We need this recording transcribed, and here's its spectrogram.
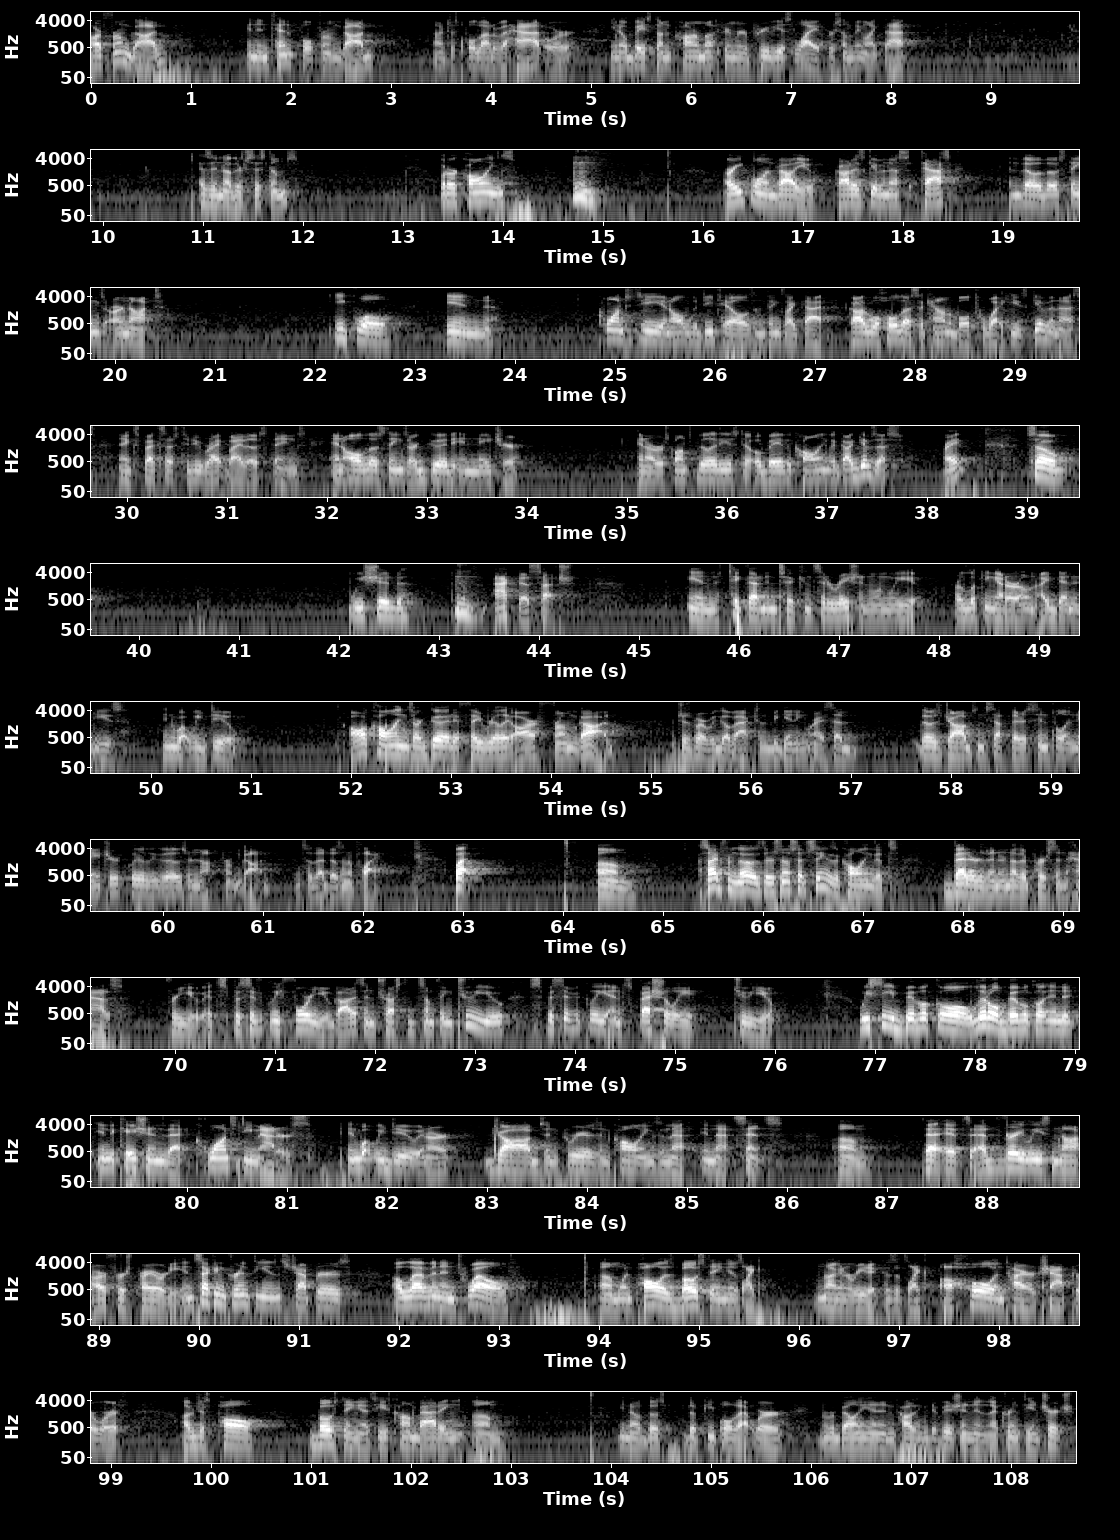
are from God and intentful from God, not just pulled out of a hat or you know based on karma from your previous life or something like that, as in other systems. But our callings are equal in value. God has given us a task, and though those things are not equal in quantity and all the details and things like that, God will hold us accountable to what He's given us and expects us to do right by those things. And all those things are good in nature. And our responsibility is to obey the calling that God gives us, right? So, we should act as such and take that into consideration when we are looking at our own identities in what we do. All callings are good if they really are from God, which is where we go back to the beginning where I said those jobs and stuff that are sinful in nature, clearly those are not from God. And so that doesn't apply. But um, aside from those, there's no such thing as a calling that's better than another person has for you. It's specifically for you. God has entrusted something to you specifically and specially to you. We see biblical, little biblical indi- indication that quantity matters in what we do in our jobs and careers and callings in that, in that sense. Um, that it's at the very least not our first priority. In 2 Corinthians chapters 11 and 12, um, when Paul is boasting, is like, I'm not going to read it because it's like a whole entire chapter worth of just Paul boasting as he's combating um, you know, those, the people that were in rebellion and causing division in the Corinthian church.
